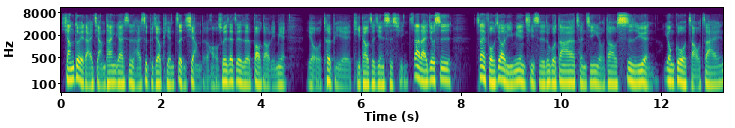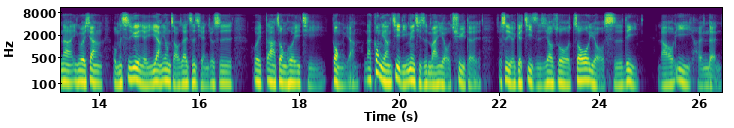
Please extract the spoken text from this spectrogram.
相对来讲，它应该是还是比较偏正向的哈。所以在这个报道里面有特别提到这件事情。再来就是在佛教里面，其实如果大家曾经有到寺院用过早斋，那因为像我们寺院也一样，用早斋之前就是。会大众会一起供养，那供养偈里面其实蛮有趣的，就是有一个偈子叫做“周有十力，劳役恒人”。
